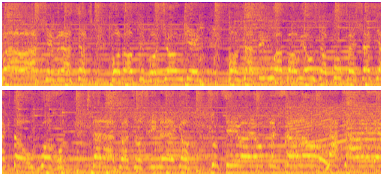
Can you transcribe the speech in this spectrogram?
Bała się wracać po nocy pociągiem. Poza tym łapał ją za pupę szef jak to u Włochów. Znalazła coś innego, rzuciła ją bez żalu! Natalia,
